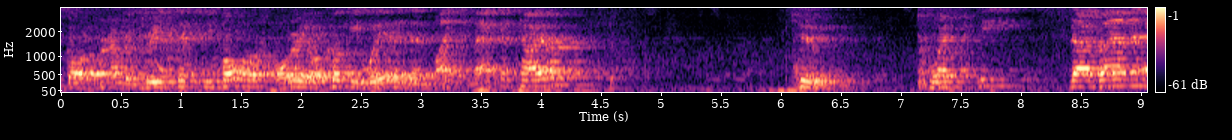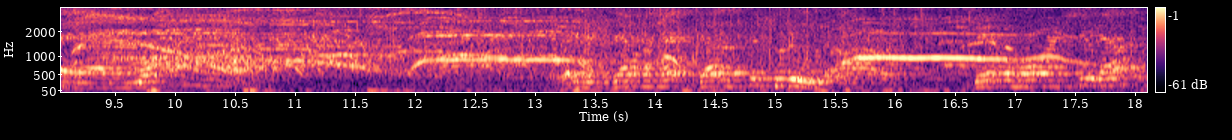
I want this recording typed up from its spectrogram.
Score for number 364, Oreo Cookie Whiz and Mike McEntire. Two, 27 and one half. and gentlemen, that does conclude our Bill Horn shootout.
